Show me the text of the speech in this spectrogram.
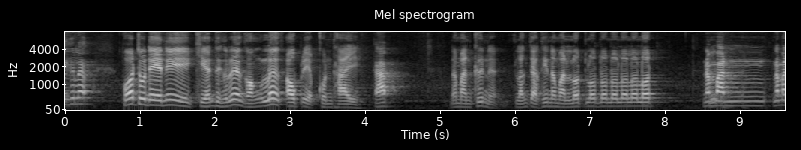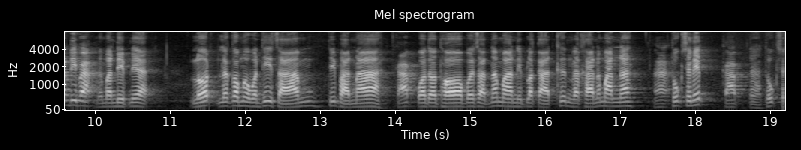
ดีขึ้นแล้วโพสต์ทูเดย์นี่เขียนถึงเรื่องของเลิกเอาเปรียบคนไทยครับ น้ำมันขึ้นเนี่ยหลังจากที่น้ำมันลดลดลดลดลดลดลด น้ำมันน้ำมันดิบอะน้ำมันดิบเนี่ยลดแล้วก็เมื่อวันที่ 3 ที่ผ่านมาครับปตทบริษัทน้ำมันนี่ประกาศขึ้นราคาน้ำมันนะฮะทุกชนิดครับอ่าทุกช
